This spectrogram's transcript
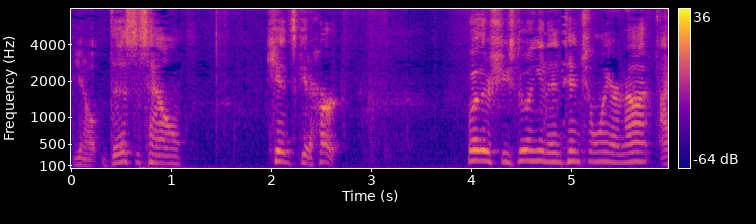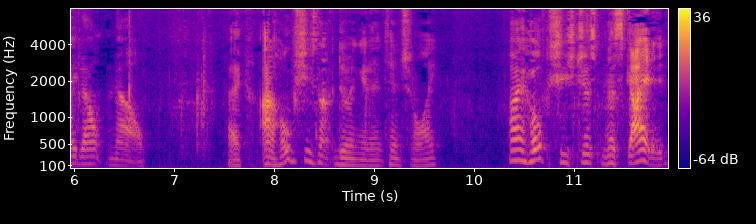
You know, this is how kids get hurt. Whether she's doing it intentionally or not, I don't know. I, I hope she's not doing it intentionally. I hope she's just misguided.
